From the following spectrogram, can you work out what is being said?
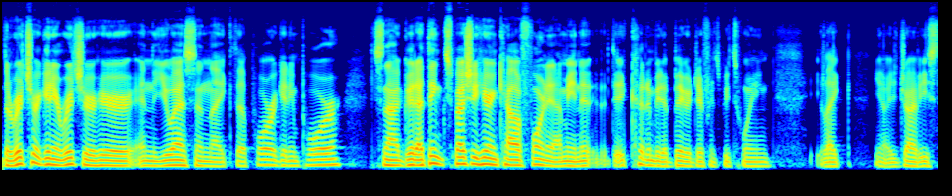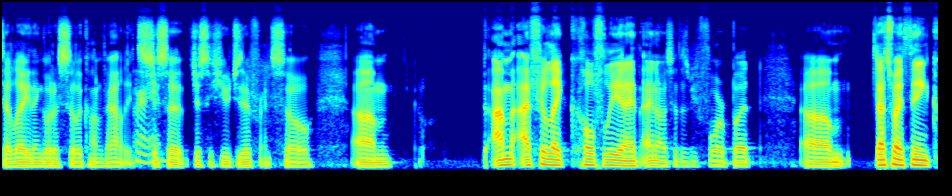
the rich are getting richer here in the us and like the poor are getting poorer. It's not good. I think especially here in california i mean it, it couldn't be a bigger difference between like you know you drive east la then go to silicon valley. It's right. just a just a huge difference. So um, I'm I feel like hopefully, and I, I know I said this before, but um, that's why I think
